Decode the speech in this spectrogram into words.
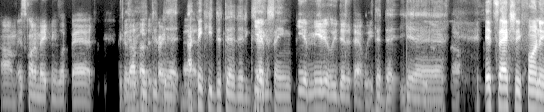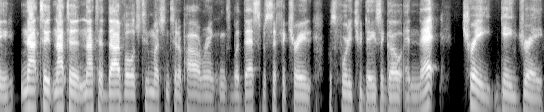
um, it's going to make me look bad because I Yeah, he thought the did trade was that. bad. I think he did that the exact Yeah. same. he immediately did it that He week. did that. Yeah. So, It's actually funny not to not to not to divulge too much into the power rankings, but that specific trade was 42 days ago, and that trade gave Dre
